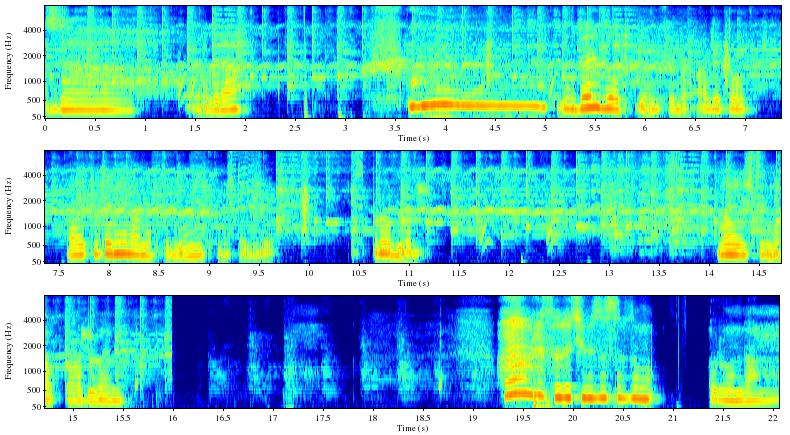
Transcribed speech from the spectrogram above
Za... Dobra. Uuu, kurde, dotknąłem chyba, ale to... Ale tutaj nie mam jak tego uniknąć, także... Jest problem. No jeszcze nie odpadłem. Dobra, to lecimy z następną rundą.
